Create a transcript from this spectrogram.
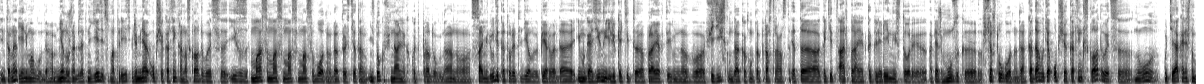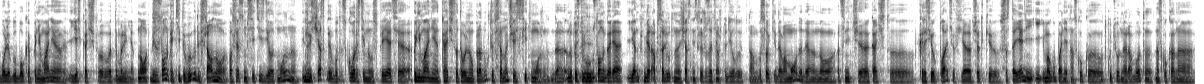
интернет я не могу, да. Мне нужно обязательно ездить, смотреть. Для меня общая картинка, она складывается из массы, массы, массы, массы водных, да. То есть это не только финальный какой-то продукт, да, но сами люди, которые это делают, первое, да, и магазины или какие-то проекты именно в физическом, да, каком-то пространстве. Это какие-то арт-проекты, галерейные истории, опять же, музыка, все что угодно, да. Когда у тебя общая картинка складывается, ну, у тебя, конечно, более глубокое понимание, есть качество в этом или нет. Но, безусловно, какие-то выводы все равно посредством сети сделать можно. Ну и сейчас вот, скорость именно восприятия, понимания качества того или иного продукта все равно через сеть можно. Да? Ну то есть, mm-hmm. условно говоря, я, например, абсолютно сейчас не слежу за тем, что делают там высокие дома моды, да, но оценить э, качество красивых платьев я все-таки в состоянии и, и могу понять, насколько вот культурная работа, насколько она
